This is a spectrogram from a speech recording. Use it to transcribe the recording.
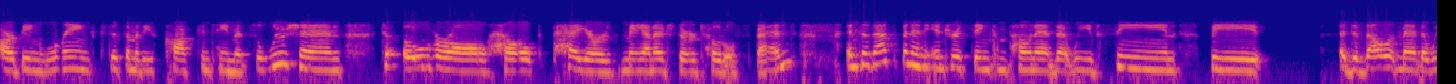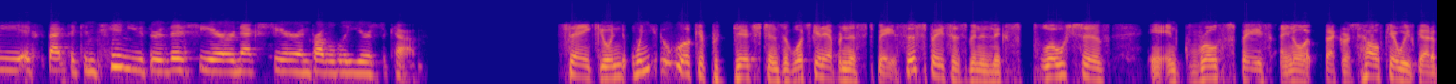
are being linked to some of these cost containment solutions to overall help payers manage their total spend. And so that's been an interesting component that we've seen be a development that we expect to continue through this year, next year, and probably years to come. Thank you. And when you look at predictions of what's going to happen in this space, this space has been an explosive in growth space. I know at Becker's Healthcare, we've got a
